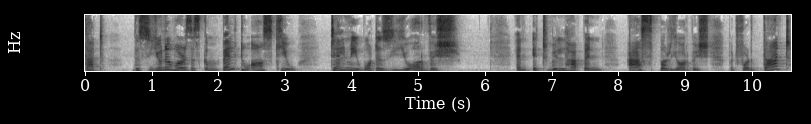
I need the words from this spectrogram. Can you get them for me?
that this universe is compelled to ask you tell me what is your wish and it will happen as per your wish. But for that,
